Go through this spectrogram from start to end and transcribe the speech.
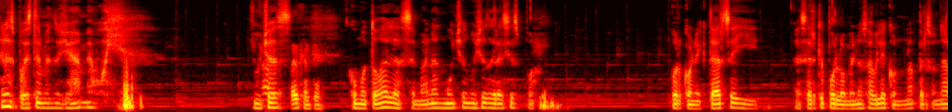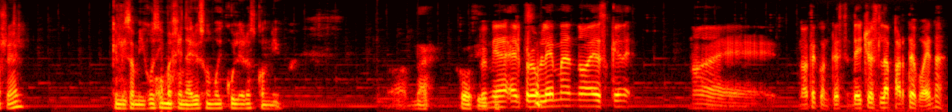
Después terminando, ya me voy. Muchas, Pues, como todas las semanas, muchas, muchas gracias por, por conectarse y hacer que por lo menos hable con una persona real. Que mis amigos imaginarios son muy culeros conmigo. Anda, cosita. Pues mira, el problema no es que no, eh, no te contesten. De hecho, es la parte buena.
